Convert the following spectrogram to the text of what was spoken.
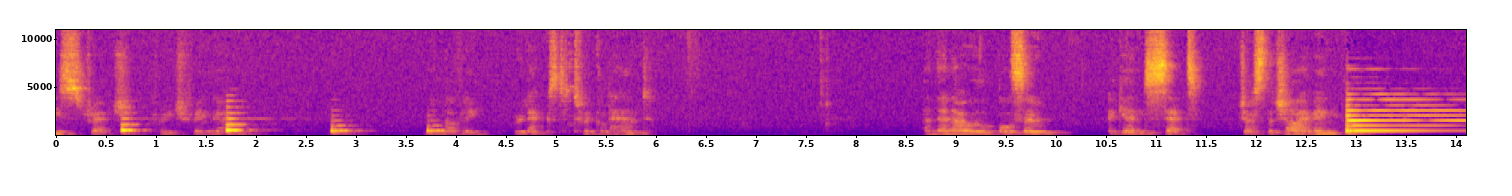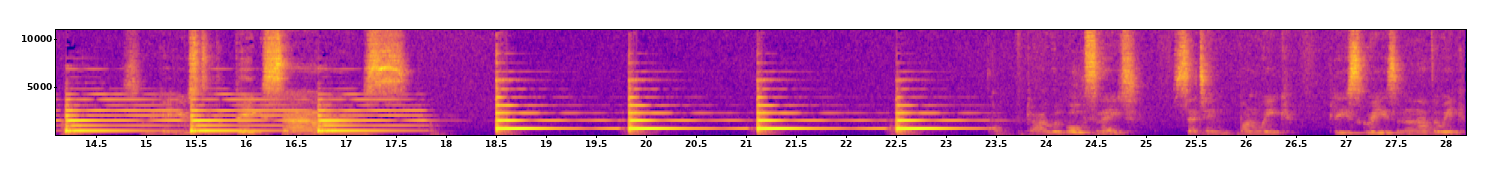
Tiny stretch for each finger. A lovely relaxed twinkle hand. And then I will also again set just the chiming. So we get used to the big sounds. And I will alternate setting one week, please squeeze, and another week,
